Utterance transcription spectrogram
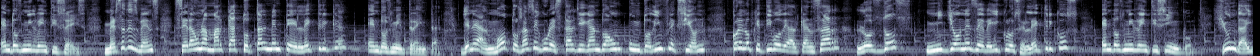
en 2026. Mercedes-Benz será una marca totalmente eléctrica en 2030. General Motors asegura estar llegando a un punto de inflexión con el objetivo de alcanzar los 2 millones de vehículos eléctricos en 2025. Hyundai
